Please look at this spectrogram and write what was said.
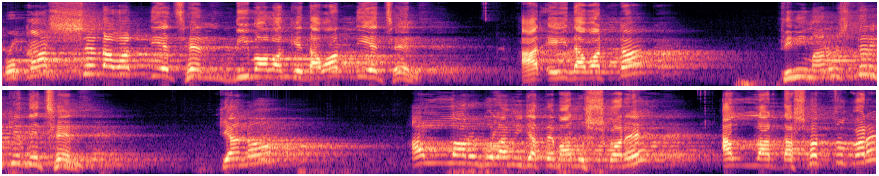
প্রকাশ্যে দাওয়াত দিয়েছেন, দিবালাকে দাওয়াত দিয়েছেন। আর এই দাওয়াতটা তিনি মানুষদেরকে দিয়েছেন। কেন? আল্লাহর গোলামি যাতে মানুষ করে, আল্লাহর দাসত্ব করে,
